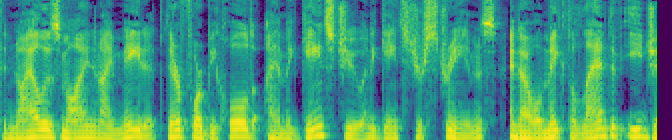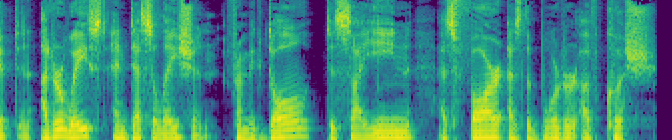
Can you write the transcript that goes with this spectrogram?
the Nile is mine and I made it. Therefore, behold, I am against you and against your streams, and I will make the land of Egypt an utter waste and desolation, from Migdol to Syene, as far as the border of Cush.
